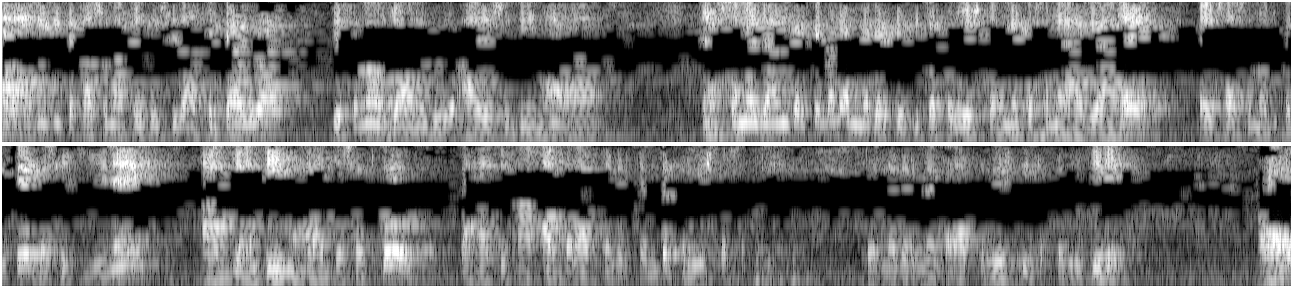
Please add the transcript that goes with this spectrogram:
और आगे की कथा सुनाते हैं तुलसीदास, फिर क्या हुआ? कि समय जान गुरु आए सुदीन समय जान करके मैंने नगर के भीतर प्रवेश करने का समय आ गया है। ऐसा समझ करके वशिष्ठ जी ने आज्ञा दी महाराज दशरथ को, कहा कि हाँ अब बरात नगर के अंदर प्रवेश कर सकते हैं। तो नगर में बरात प्रवेश की तब रुकी है। और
